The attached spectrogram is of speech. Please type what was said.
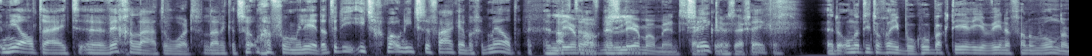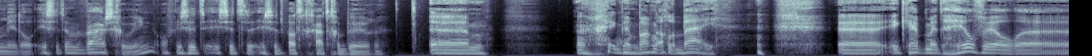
niet altijd uh, weggelaten wordt. Laat ik het zo maar formuleren. Dat we die iets gewoon iets te vaak hebben gemeld. Een, leermo een leermoment, zou zeker, je kunnen zeggen. Zeker. Eh, de ondertitel van je boek, Hoe bacteriën winnen van een wondermiddel. Is het een waarschuwing of is het, is het, is het wat gaat gebeuren? Um, ik ben bang allebei. Uh, ik heb met heel veel uh,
